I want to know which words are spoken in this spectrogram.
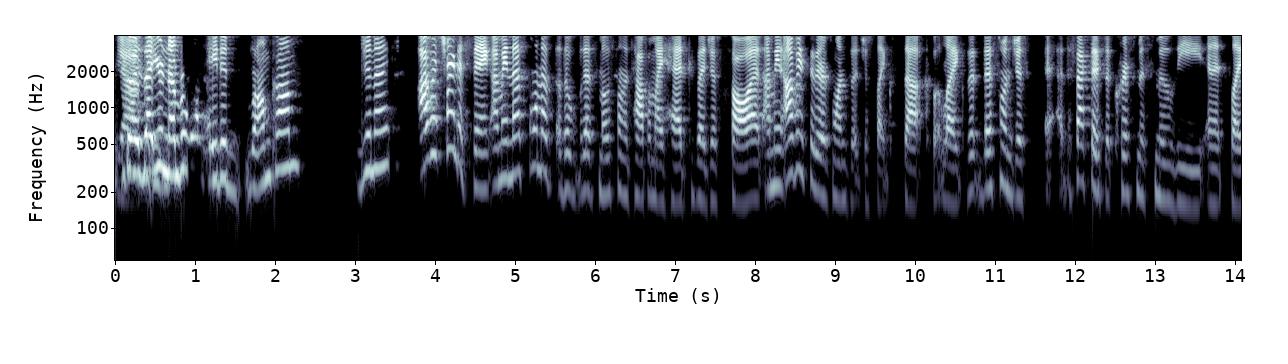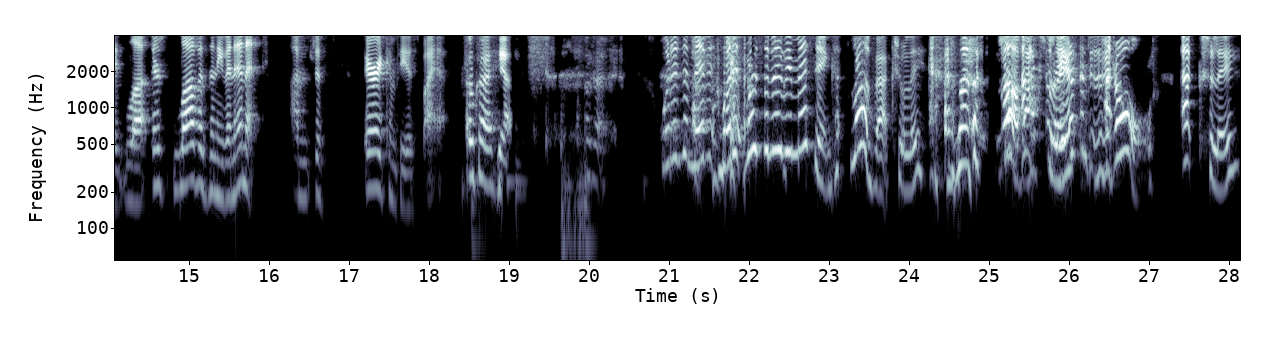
Yeah. So is that your number one hated rom com, Janae? I was trying to think. I mean, that's the one of the that's most on the top of my head because I just saw it. I mean, obviously there's ones that just like suck, but like th- this one just uh, the fact that it's a Christmas movie and it's like love. There's love isn't even in it. I'm just very confused by it. Okay. Yeah. Okay. What is it? Miv- what What's the movie missing? Love, actually. love actually Actually. isn't it at all. Actually,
